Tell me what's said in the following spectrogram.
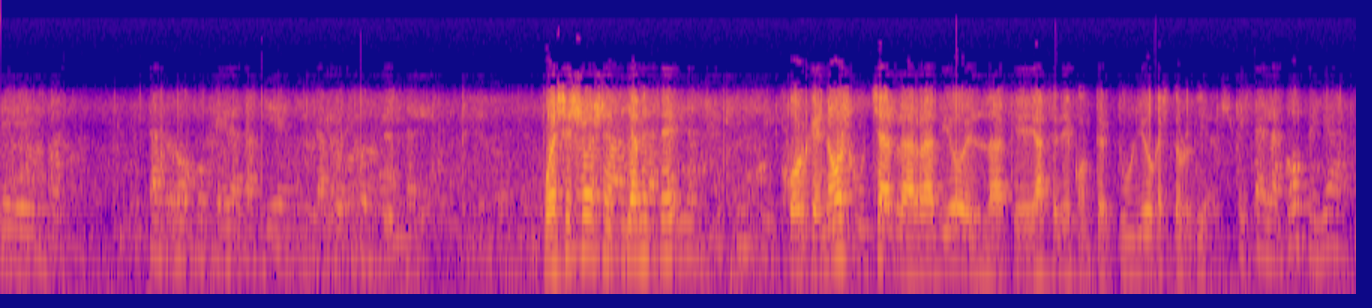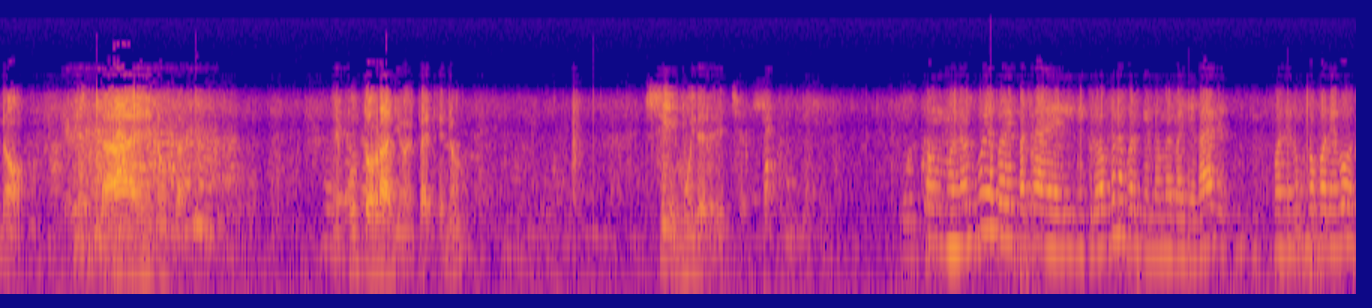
de tan rojo que era también y tan buen economista? Pues eso es sencillamente porque no escuchar la radio en la que hace de contertulio casi todos los días. Que está en la COPE ya. No, está en otra. En punto radio, me parece, ¿no? Sí, muy de derechas. Como no os voy a poder pasar el micrófono porque no me va a llegar, poner un poco de voz.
